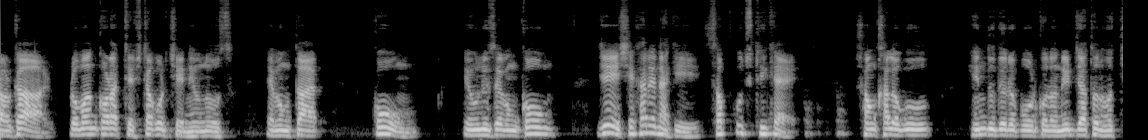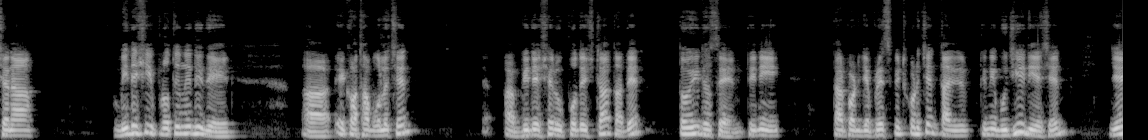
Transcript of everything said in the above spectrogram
সরকার প্রমাণ করার চেষ্টা করছেন ইউনুস এবং তার কৌম, ইউনুস এবং কৌম, যে সেখানে নাকি সব কুছ ঠিক হ্যায়। সংখ্যালঘু হিন্দুদের ওপর কোনো নির্যাতন হচ্ছে না। বিদেশি প্রতিনিধিদের কথা বলেছেন। বিদেশের উপদেষ্টা তাদের তহিদ হোসেন। তিনি তারপর যে প্রেসমিট করেছেন তার তিনি বুঝিয়ে দিয়েছেন যে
